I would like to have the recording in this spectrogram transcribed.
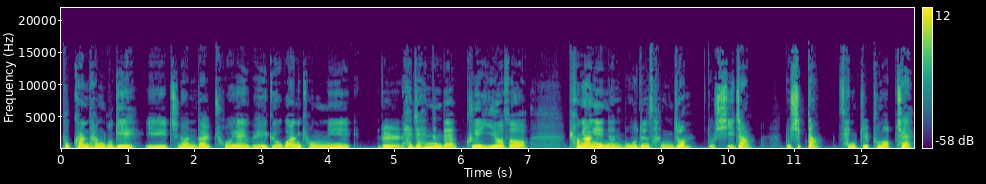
북한 당국이 이 지난달 초에 외교관 격리를 해제했는데 그에 이어서 평양에 있는 모든 상점, 또 시장, 또 식당, 생필품 업체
